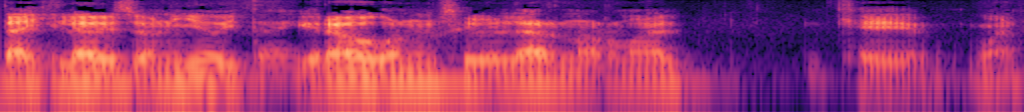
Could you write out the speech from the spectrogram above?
aislar el sonido. Y te grabo con un celular normal, que bueno,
